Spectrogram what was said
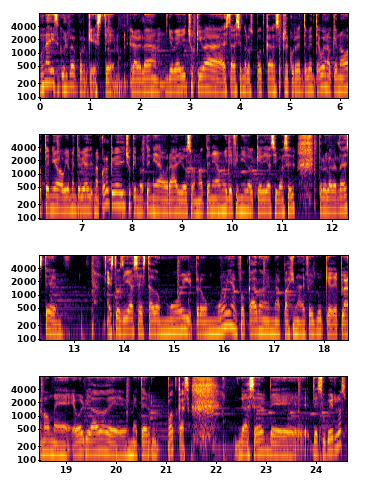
una disculpa porque este, la verdad, yo había dicho que iba a estar haciendo los podcasts recurrentemente. Bueno, que no tenía, obviamente, me acuerdo que había dicho que no tenía horarios o no tenía muy definido qué días iba a ser, pero la verdad, este estos días he estado muy, pero muy enfocado en la página de Facebook que de plano me he olvidado de meter podcast, de hacer, de, de subirlos.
